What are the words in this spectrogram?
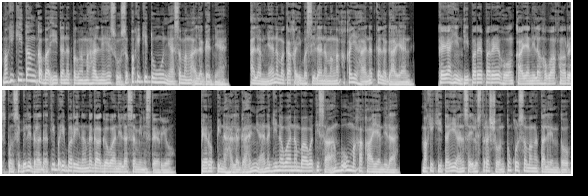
Makikita ang kabaitan at pagmamahal ni Jesus sa pakikitungo niya sa mga alagad niya. Alam niya na magkakaiba sila ng mga kakayahan at kalagayan, kaya hindi pare-pareho ang kaya nilang hawakang responsibilidad at iba-iba rin ang nagagawa nila sa ministeryo. Pero pinahalagahan niya na ginawa ng bawat isa ang buong makakaya nila. Makikita iyan sa ilustrasyon tungkol sa mga talento.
